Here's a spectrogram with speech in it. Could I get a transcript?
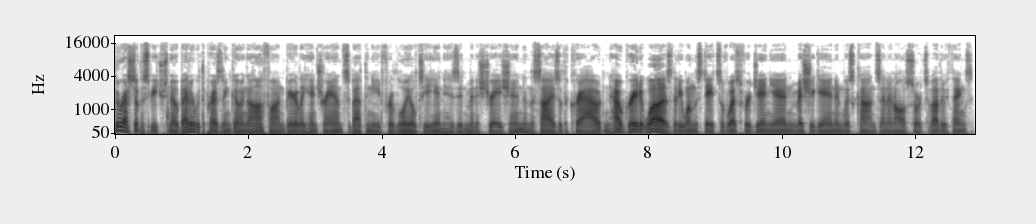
The rest of the speech was no better, with the president going off on barely hinch rants about the need for loyalty in his administration and the size of the crowd, and how great it was that he won the states of West Virginia and Michigan and Wisconsin and all sorts of other things.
